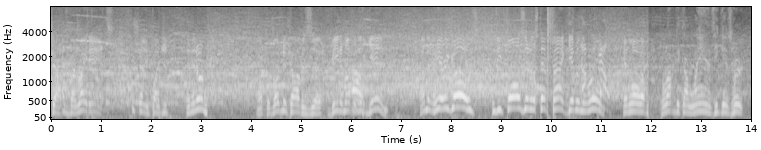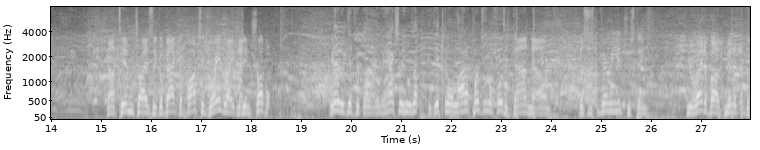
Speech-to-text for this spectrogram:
shot. That's by right hands. Shine punches, and they don't. Well, Provodnikov has uh, beat him up and then again. I mean, here he goes. As he falls into a step back, giving the room and lower up. Provodnikov lands, he gets hurt. Now Tim tries to go back to boxing. Great right now. In trouble. Very difficult. Actually, he was up. He did throw a lot of punches before. It down now. This is very interesting. You're right about minute of the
